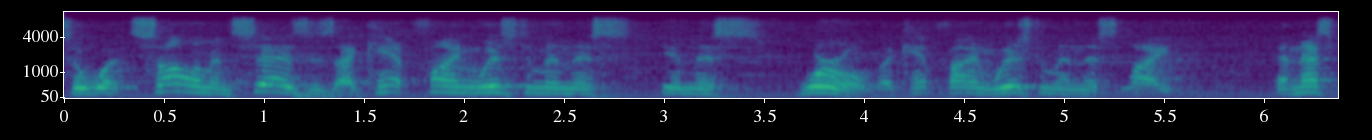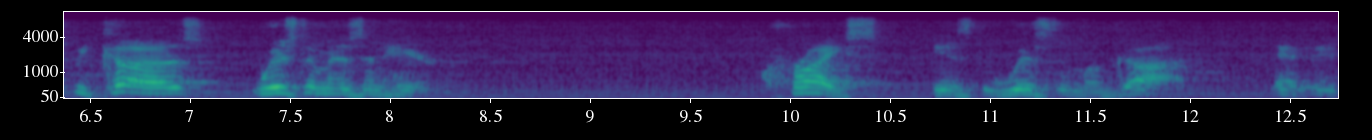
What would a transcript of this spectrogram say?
So what Solomon says is I can't find wisdom in this in this world. I can't find wisdom in this life. And that's because wisdom isn't here. Christ is the wisdom of God. And it,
